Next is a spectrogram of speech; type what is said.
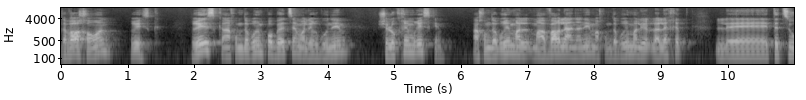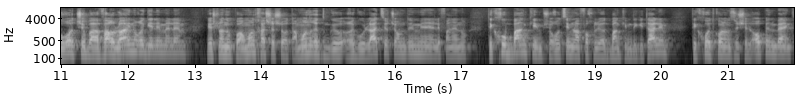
דבר אחרון, risk. Risk, אנחנו מדברים פה בעצם על ארגונים שלוקחים ריסקים. אנחנו מדברים על מעבר לעננים, אנחנו מדברים על ללכת לתצורות שבעבר לא היינו רגילים אליהם. יש לנו פה המון חששות, המון רגולציות שעומדים אה, לפנינו. תיקחו בנקים שרוצים להפוך להיות בנקים דיגיטליים, תיקחו את כל הנושא של Open Banks,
